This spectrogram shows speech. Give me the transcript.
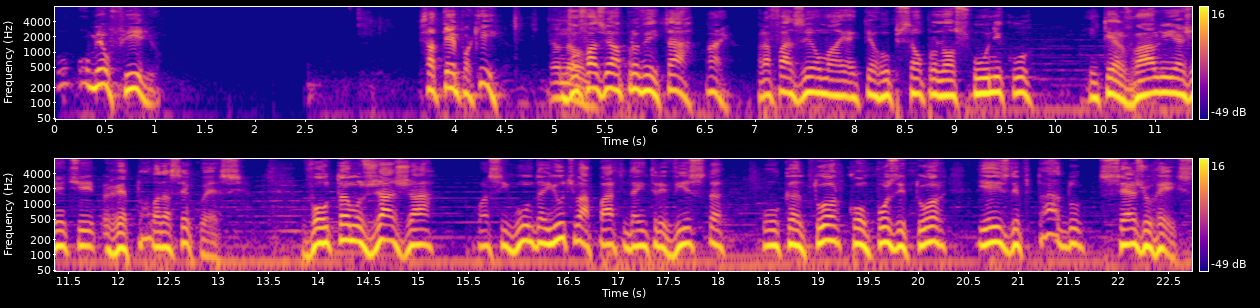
O, o meu filho. Precisa tempo aqui? Eu não. Vou fazer aproveitar Vai. Para fazer uma interrupção para o nosso único intervalo e a gente retoma na sequência. Voltamos já já com a segunda e última parte da entrevista com o cantor, compositor e ex-deputado Sérgio Reis.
